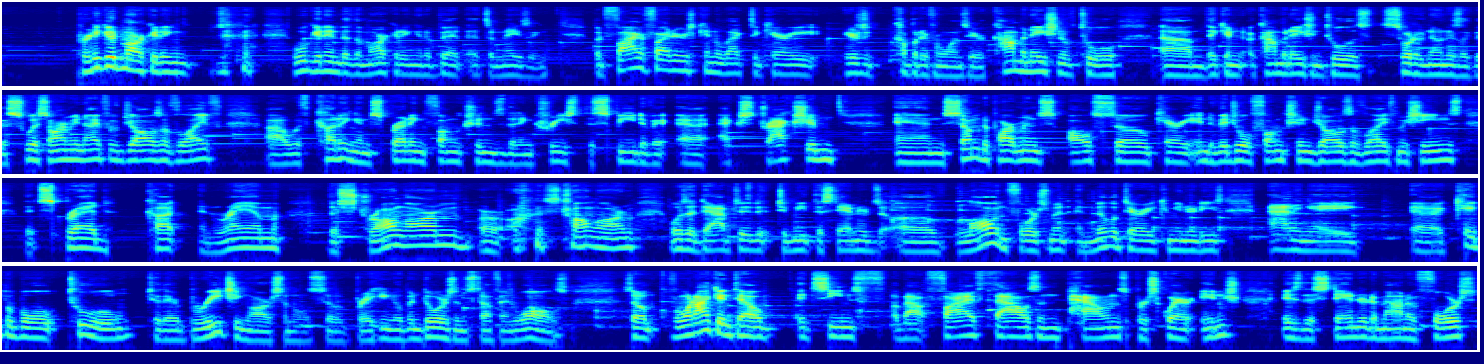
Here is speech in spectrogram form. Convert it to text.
pretty good marketing. we'll get into the marketing in a bit. It's amazing. But firefighters can elect to carry. Here's a couple different ones here. Combination of tool. Um, they can a combination tool is sort of known as like the Swiss Army knife of Jaws of Life, uh, with cutting and spreading functions that increase the speed of uh, extraction. And some departments also carry individual function Jaws of Life machines that spread, cut, and ram. The strong arm or strong arm was adapted to meet the standards of law enforcement and military communities, adding a, a capable tool to their breaching arsenals, so breaking open doors and stuff and walls. So, from what I can tell, it seems about 5,000 pounds per square inch is the standard amount of force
